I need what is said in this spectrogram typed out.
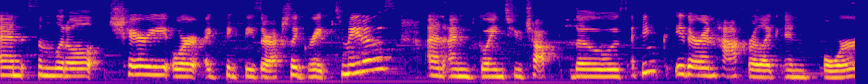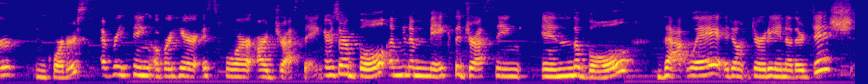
and some little cherry, or I think these are actually grape tomatoes. And I'm going to chop those, I think either in half or like in four in quarters. Everything over here is for our dressing. Here's our bowl. I'm gonna make the dressing in the bowl. That way I don't dirty another dish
